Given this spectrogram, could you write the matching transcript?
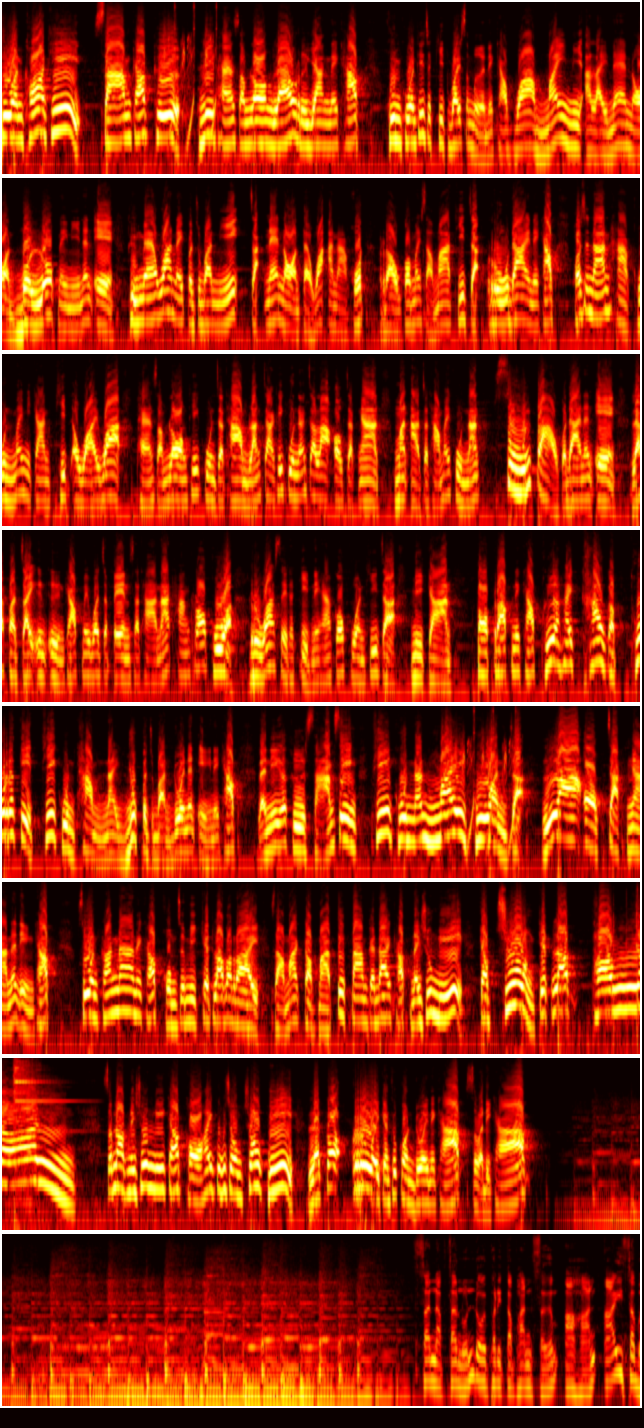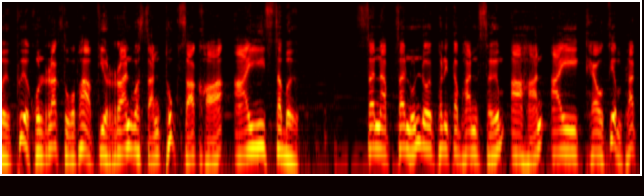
ส่วนข้อที่ 3 ครับคือ มีแผนสำรองแล้วหรือยังนะครับ คุณควรที่จะคิดไว้เสมอนะครับว่าไม่มีอะไรแน่นอนบนโลกในนี้นั่นเอง ถึงแม้ว่าในปัจจุบันนี้จะแน่นอน แต่ว่าอนาคตเราก็ไม่สามารถที่จะรู้ได้นะครับ เพราะฉะนั้นหากคุณไม่มีการคิดเอาไว้ว่า แผนสำรองที่คุณจะทำหลังจากที่คุณนั้นจะลาออกจากงาน มันอาจจะทำให้คุณนั้นศูนย์เปล่าก็ได้นั่นเอง และปัจจัยอื่นๆครับไม่ว่าจะเป็นสถานะทางครอบครัว หรือว่าเศรษฐกิจนะฮะก็ควรที่จะมีการตอบรับนะครับเพื่อให้เข้ากับธุรกิจที่คุณทำในยุคปัจจุบันด้วยนั่นเองนะครับและนี่ก็คือ 3 สิ่งที่คุณนั้นไม่ควรจะลาออกจากงานนั่นเองครับ ส่วนครั้งหน้านะครับ ผมจะมีเคล็ดลับอะไร สามารถกลับมาติดตามกันได้ครับ ในช่วงนี้กับช่วงเคล็ดลับทำเงินสำหรับในช่วงนี้ครับ ขอให้คุณผู้ชมโชคดี และก็รวยกันทุกคนด้วยนะครับ สวัสดีครับ สนับสนุนโดยผลิตภัณฑ์เสริมอาหารไอซ์เบิร์กเพื่อคนรักสุขภาพที่ร้านวสันทุกสาขาไอซ์เบิร์กสนับสนุนโดยผลิตภัณฑ์เสริมอาหารไอแคลเซียมพลัส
